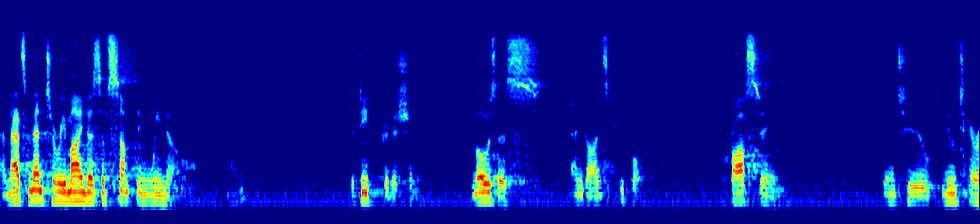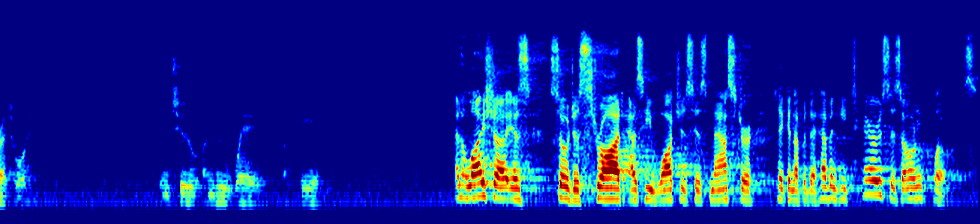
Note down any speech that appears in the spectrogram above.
And that's meant to remind us of something we know right? the deep tradition Moses and God's people crossing into new territory, into a new way of being. And Elisha is so distraught as he watches his master taken up into heaven, he tears his own clothes.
